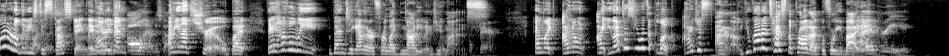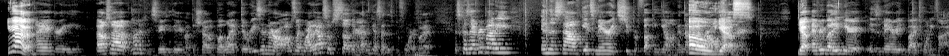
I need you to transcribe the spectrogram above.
I don't know that he's disgusting. They've They're only just- been all that are disgusting. I mean, that's true, but they have only been together for like not even two months. that's fair. And like, I don't, I you have to see what's. Look, I just, I don't know. You gotta test the product before you buy it. I agree. You gotta. I agree. I also have not a conspiracy theory about the show, but like the reason they're all, I was like, why are they all so southern? I think I said this before, but it's because everybody in the South gets married super fucking young, and that's why Oh, yes. southern. Yep. Everybody here is married by twenty five.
